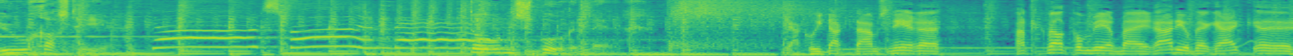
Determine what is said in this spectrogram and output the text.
Uw gastheer, Toon Sporenberg. Toon Sporenberg. Ja, goeiedag dames en heren. Hartelijk welkom weer bij Radio Bergijk. Eh,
